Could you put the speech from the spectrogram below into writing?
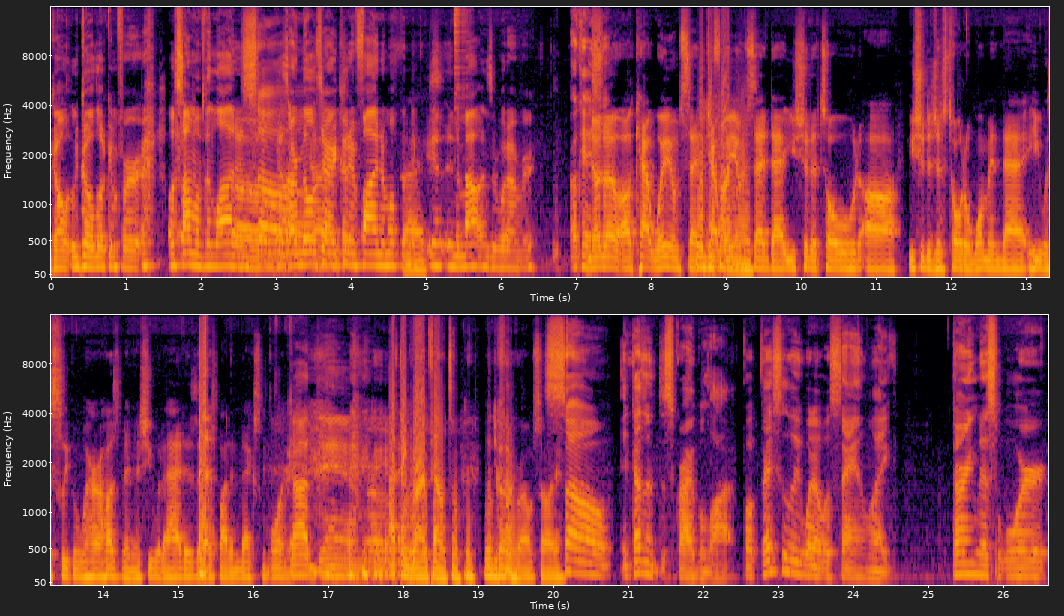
go go looking for Osama bin Laden So- because our military guys. couldn't find him up in the, in, in the mountains or whatever. Okay, no, so no. Uh, Katt Williams said. What'd you Katt find, Williams Ryan? said that you should have told. Uh, you should have just told a woman that he was sleeping with her husband, and she would have had his ass by the next morning. God damn, bro. I think Ryan found something. What'd you Go find? bro. I'm sorry. So it doesn't describe a lot, but basically what I was saying, like during this war,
